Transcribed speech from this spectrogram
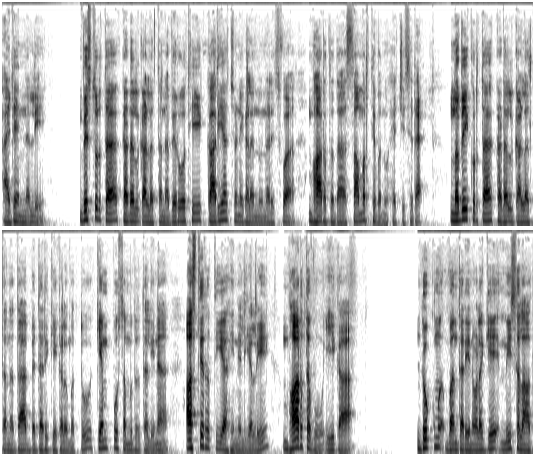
ಅಡೆನ್ನಲ್ಲಿ ವಿಸ್ತೃತ ಕಡಲ್ಗಳ್ಳತನ ವಿರೋಧಿ ಕಾರ್ಯಾಚರಣೆಗಳನ್ನು ನಡೆಸುವ ಭಾರತದ ಸಾಮರ್ಥ್ಯವನ್ನು ಹೆಚ್ಚಿಸಿದೆ. ನವೀಕೃತ ಕಡಲ್ಗಳ್ಳತನದ ಬೆದರಿಕೆಗಳು ಮತ್ತು ಕೆಂಪು ಸಮುದ್ರದಲ್ಲಿನ ಅಸ್ಥಿರತೆಯ ಹಿನ್ನೆಲೆಯಲ್ಲಿ ಭಾರತವು ಈಗ ಡುಕ್ಮ್ ಬಂದರಿನೊಳಗೆ ಮೀಸಲಾದ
